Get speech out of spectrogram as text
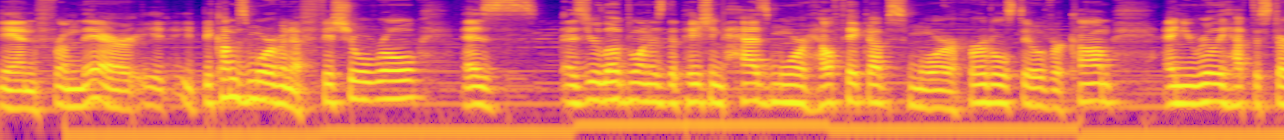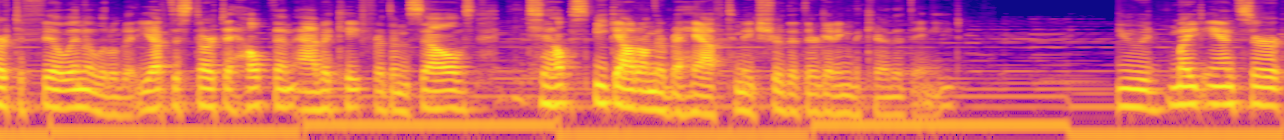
And from there, it, it becomes more of an official role as, as your loved one, as the patient has more health hiccups, more hurdles to overcome, and you really have to start to fill in a little bit. You have to start to help them advocate for themselves to help speak out on their behalf to make sure that they're getting the care that they need. You might answer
